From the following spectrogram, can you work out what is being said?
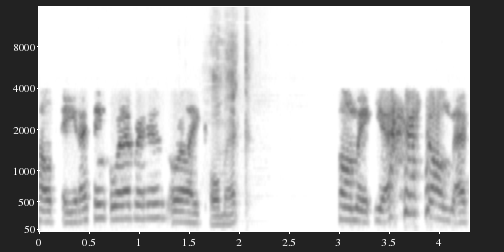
health aid, I think, or whatever it is, or like home ec. Home ec, yeah, home ec.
